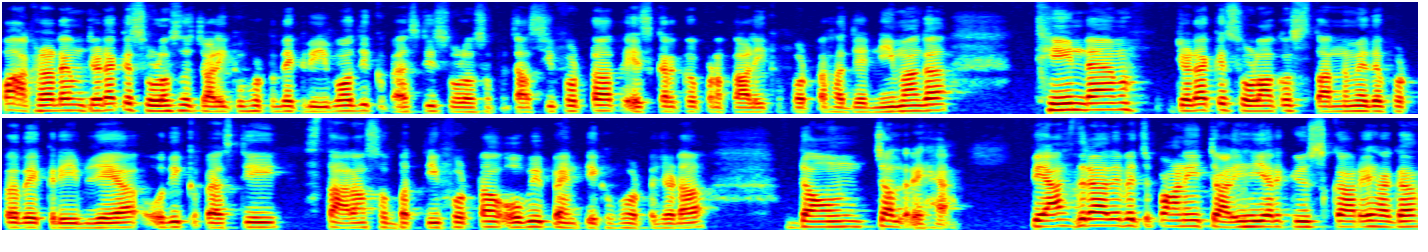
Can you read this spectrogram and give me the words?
ਭਾਖੜਾ ਡੈਮ ਜਿਹੜਾ ਕਿ 1640 ਕੁ ਫੁੱਟ ਦੇ ਕਰੀਬ ਆ, ਉਹਦੀ ਕਪੈਸਿਟੀ 1685 ਫੁੱਟ ਆ ਤੇ ਇਸ ਕਰਕੇ ਉਹ 45 ਕੁ ਫੁੱਟ ਹਜੇ ਨੀਵਾਂਗਾ ਥੀਨ ਡੈਮ ਜਿਹੜਾ ਕਿ 1697 ਦੇ ਫੁੱਟ ਦੇ ਕਰੀਬ ਜੇ ਆ, ਉਹਦੀ ਕਪੈਸਿਟੀ 1732 ਫੁੱਟ ਆ। ਉਹ ਵੀ 35 ਕੁ ਫੁੱਟ ਜਿਹੜਾ ਡਾਊਨ ਚੱਲ ਰਿਹਾ। ਪਿਆਸ ਦਰਿਆ ਦੇ ਵਿੱਚ ਪਾਣੀ 40000 ਕਿਊਸਕ ਆ ਰਿਹਾ ਹੈਗਾ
